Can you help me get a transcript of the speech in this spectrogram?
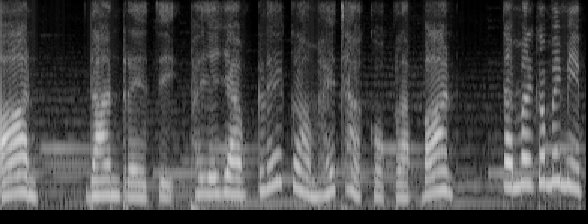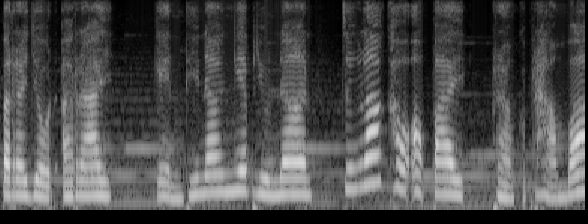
บ้าน ด้านเรจิพยายามเกลี้ยกล่อมให้ชาโกกลับบ้าน แต่มันก็ไม่มีประโยชน์อะไร เก่นที่นั่งเงียบอยู่นาน จึงลากเขาออกไป พรามกับถามว่า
